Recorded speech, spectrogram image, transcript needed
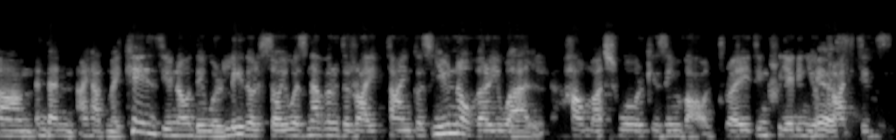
Um, and then I had my kids, you know, they were little, so it was never the right time because you know very well how much work is involved, right, in creating your yes. practice.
